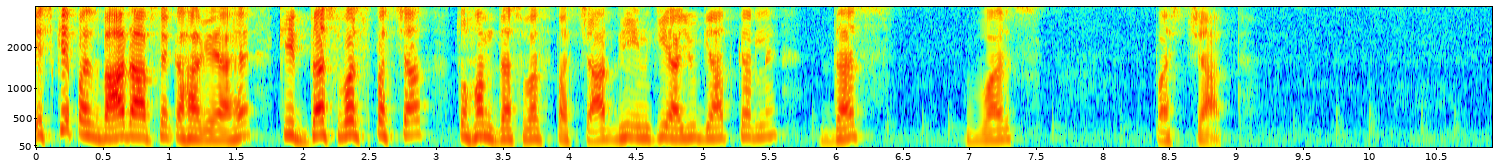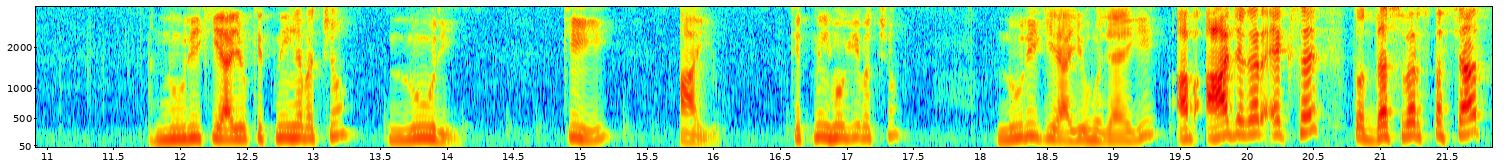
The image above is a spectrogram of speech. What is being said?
इसके पस बाद आपसे कहा गया है कि 10 वर्ष पश्चात तो हम 10 वर्ष पश्चात भी इनकी आयु ज्ञात कर लें। 10 वर्ष पश्चात। नूरी की आयु कितनी है बच्चों? नूरी की आयु। कितनी होगी बच्चों? नूरी की आयु हो जाएगी। अब आज अगर x है तो 10 वर्ष पश्चात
